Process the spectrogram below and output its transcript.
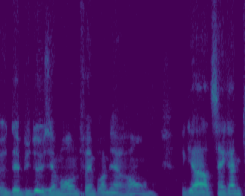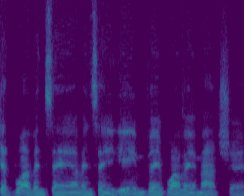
un début deuxième ronde, fin première ronde. Regarde, 54 points à 25, à 25 games, 20 points à 20 matchs, euh,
